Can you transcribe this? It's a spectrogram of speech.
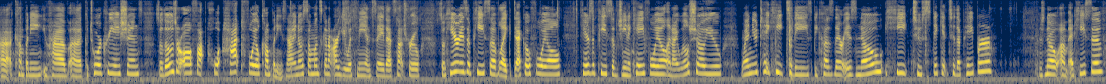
uh, company. You have uh, Couture Creations. So those are all hot foil companies. Now I know someone's going to argue with me and say that's not true. So here is a piece of like Deco foil. Here's a piece of Gina K foil, and I will show you when you take heat to these, because there is no heat to stick it to the paper, there's no um, adhesive.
